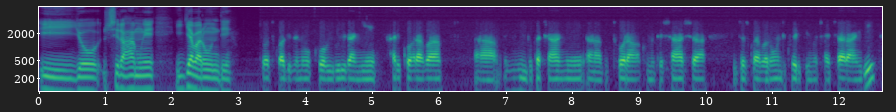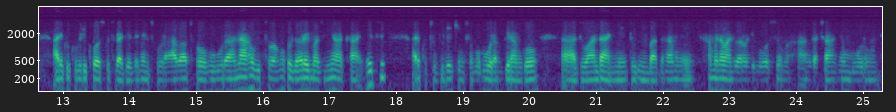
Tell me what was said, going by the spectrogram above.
iyo shirahamwe ry'abarundi. Tuba twagize nuko bihuriranye ariko haraba impinduka canke gutora komite shasha ivyo tw'abarundi kubera ikiringo cari carangiye ariko uko biri kose turageze ngene turaba twohura naho bitoba nk'uko vyahora bimaze imyaka iheze ariko tugire ikintu co guhura kugira ngo tubandanye duhimbaza hamwe hamwe n'abandi barundi bose mu mahanga canke mu burundi.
